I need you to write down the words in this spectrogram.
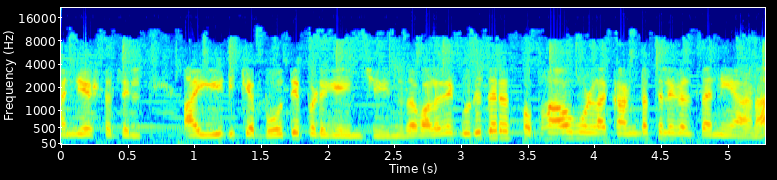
അന്വേഷണത്തിൽ ആ ഇ ഡിക്ക് ബോധ്യപ്പെടുകയും ചെയ്യുന്നത്. വളരെ ഗുരുതര സ്വഭാവമുള്ള കണ്ടെത്തലുകൾ തന്നെയാണ്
